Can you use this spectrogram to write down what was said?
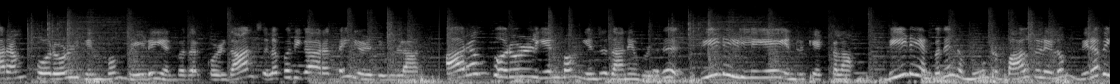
அறம் பொருள் இன்பம் வீடு என்பதற்குள் தான் சிலப்பதிகாரத்தை எழுதியுள்ளார். அறம் பொருள் இன்பம் என்றுதானே உள்ளது. வீடு இல்லையே என்று கேட்கலாம். வீடு என்பது இந்த மூன்று பால்களிலும் விரவி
